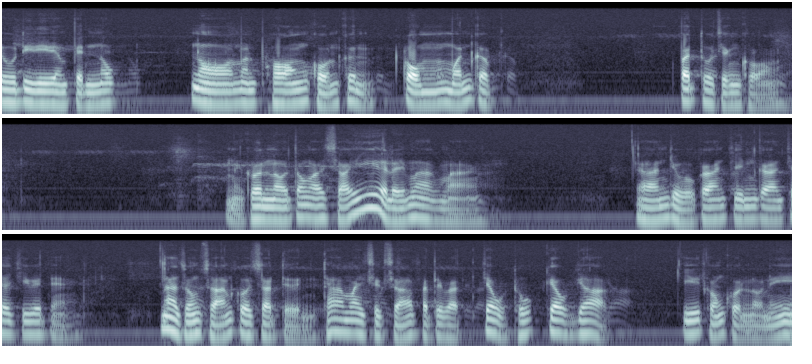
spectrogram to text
ดูดีๆมันเป็นนก นอนมันพองขนขึ้น กลมเหมือนกับประตูเจิงของคนเราต้องอาศัยอะไรมากมายการอยู่การกินการใช้ชีวิตเนี่ย น่าสงสารโกสัตว์ตื่น ถ้าไม่ศึกษาปฏิบัติเจ้าทุกข์เจ้ายากชีวิตของคนเหล่านี้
